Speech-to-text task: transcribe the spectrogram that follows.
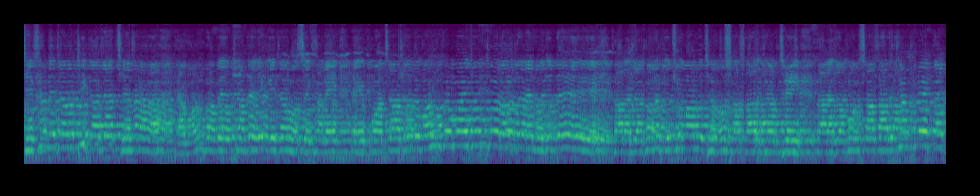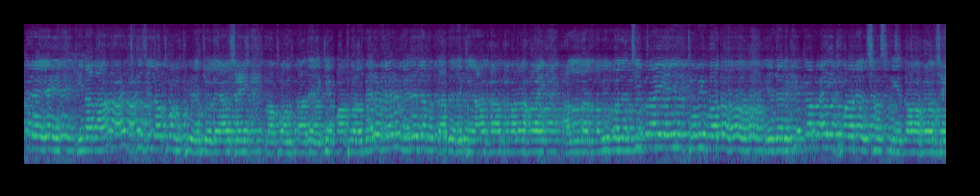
সেখানে যেন ঠিকা যাচ্ছে না। এমন ভাবে তাদেরকে যেন সেখানে এই পচা দুর্গন্ধময় যুক্ত নদীতে তারা যখন কিছু মানুষ যেন সাঁতার কাটছে, তারা যখন সাঁতার কাটতে কাটতে কিনারায় কিছু যখন ফিরে চলে আসে, তখন তাদেরকে পাথর মেরে মেরে মেরে যেন তাদেরকে আঘাত করা হয়। আল্লাহর নবী বলেন, জিব্রাইল, তুমি বলো, এদেরকে কেন এই ধরনের শাস্তি দেওয়া হয়েছে?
